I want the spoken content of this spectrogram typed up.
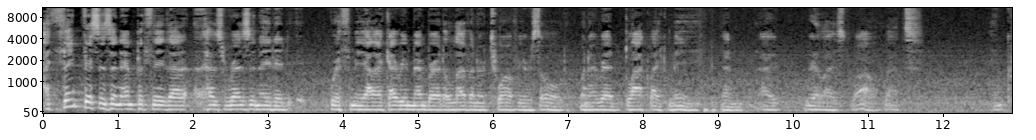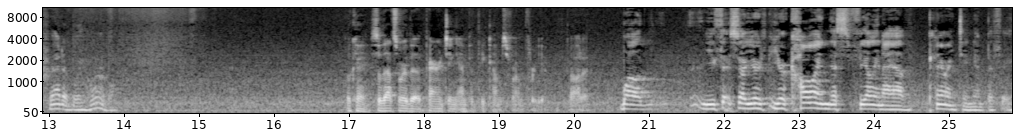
I think this is an empathy that has resonated with me. Like I remember at 11 or 12 years old when I read Black Like Me, and I realized, wow, that's incredibly horrible. Okay, so that's where the parenting empathy comes from for you. Got it. Well, you th- so you're you're calling this feeling I have parenting empathy. Is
